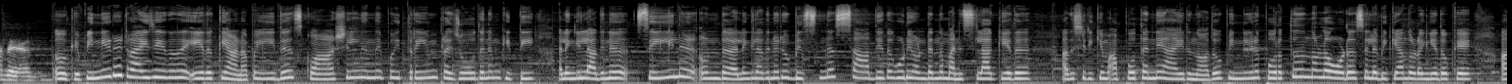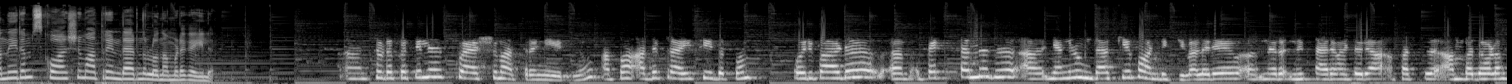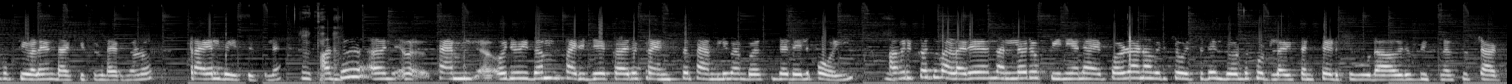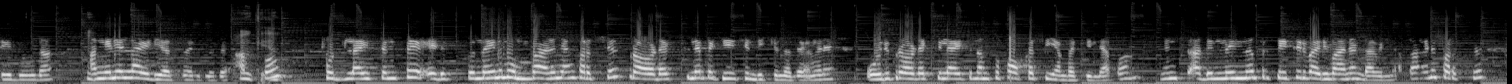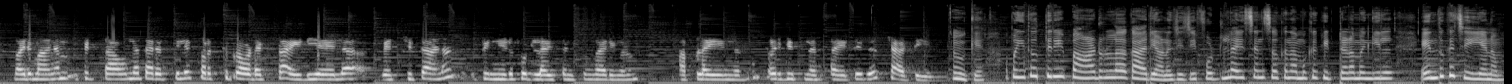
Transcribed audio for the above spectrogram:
അതെ അതെ. ഓക്കെ പിന്നീട് ട്രൈ ചെയ്തത് ഏതൊക്കെയാണ്? അപ്പോൾ ഇത് സ്ക്വാഷിൽ നിന്ന് ഇപ്പോൾ ഇത്രയും പ്രചോദനം കിട്ടി അല്ലെങ്കിൽ അതിന് സെയിൽ ഉണ്ട് അല്ലെങ്കിൽ അതിനൊരു ബിസിനസ് സാധ്യത കൂടി ഉണ്ടെന്ന് മനസ്സിലാക്കിയത് അത് ശരിക്കും അപ്പോൾ തന്നെ ആയിരുന്നു? അതോ പിന്നീട് പുറത്തു നിന്നുള്ള ഓർഡേഴ്സ് ലഭിക്കാൻ തുടങ്ങിയതൊക്കെ അന്നേരം സ്ക്വാഷ് മാത്രമേ ഉണ്ടായിരുന്നുള്ളൂ നമ്മുടെ കയ്യിൽ ആ, തുടക്കത്തിൽ സ്ക്വാഷ് മാത്രമേ തന്നെയായിരുന്നു അപ്പൊ അത് ട്രൈ ചെയ്തപ്പം ഒരുപാട് പെട്ടെന്ന് അത് ഞങ്ങൾ ഉണ്ടാക്കിയ ക്വാണ്ടിറ്റി വളരെ നിസ്സാരമായിട്ട് ഒരു പത്ത് അമ്പതോളം കുട്ടികളെ ഉണ്ടാക്കിയിട്ടുണ്ടായിരുന്നുള്ളൂ ട്രയൽ ബേസിസിൽ അത് ഫാമിലി ഒരുവിധം പരിചയക്കാർ ഫ്രണ്ട്സ് ഫാമിലി മെമ്പേഴ്സിന്റെ ഇടയിൽ പോയി. അവർക്കത് വളരെ നല്ലൊരു ഒപ്പീനിയൻ ആയപ്പോഴാണ് അവർ ചോദിച്ചത് എന്തുകൊണ്ട് ഫുഡ് ലൈസൻസ് എടുത്തുകൂടാ? ഒരു ബിസിനസ് സ്റ്റാർട്ട് ചെയ്തുകൂടാ? അങ്ങനെയുള്ള ഐഡിയാസ് വരുന്നത്. ഓക്കെ അപ്പൊ ഫുഡ് ലൈസൻസ് എടുക്കുന്നതിന് മുമ്പാണ് ഞാൻ കുറച്ച് പ്രോഡക്ട്സിനെ പറ്റി ചിന്തിക്കുന്നത്. അങ്ങനെ ഒരു പ്രോഡക്റ്റിലായിട്ട് നമുക്ക് ഫോക്കസ് ചെയ്യാൻ പറ്റില്ല. അപ്പം മീൻസ് അതിൽ നിന്ന് പ്രത്യേകിച്ച് ഒരു വരുമാനം ഉണ്ടാവില്ല. അപ്പൊ അങ്ങനെ കുറച്ച് വരുമാനം കിട്ടാവുന്ന തരത്തിൽ കുറച്ച് പ്രോഡക്ട്സ് ഐഡിയയിൽ വെച്ചിട്ടാണ് പിന്നീട് ഫുഡ് ലൈസൻസും കാര്യങ്ങളും അപ്ലൈ ചെയ്യുന്നതും. ഒരു ബിസിനസ് ആയിട്ട് ഇത് സ്റ്റാർട്ട് ചെയ്യുന്നത്. ഓക്കെ അപ്പൊ ഇത് ഒത്തിരി പാടുള്ള കാര്യമാണ് ചേച്ചി. ഫുഡ് ലൈസൻസ് ഒക്കെ നമുക്ക് കിട്ടണമെങ്കിൽ എന്തൊക്കെ ചെയ്യണം?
